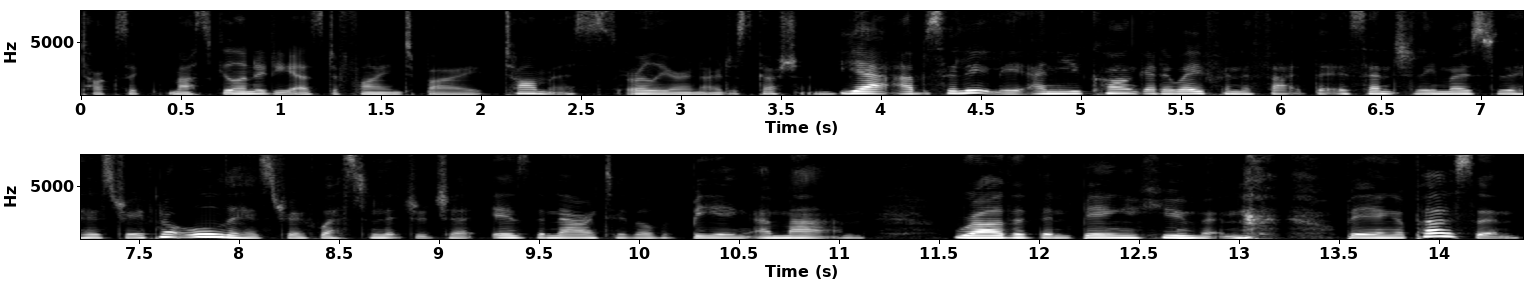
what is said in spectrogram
toxic masculinity as defined by thomas earlier in our discussion Yeah, absolutely. And you can't get away from the fact that essentially most of the history, if not all the history of Western literature, is the narrative of being a man rather than being a human, being a person.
